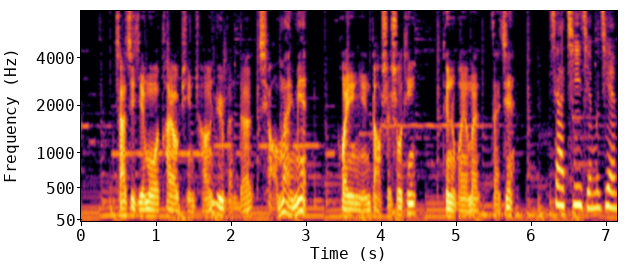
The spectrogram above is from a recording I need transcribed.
下期节目她要品尝日本的荞麦面，欢迎您到时收听。听众朋友们，再见。下期节目见。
